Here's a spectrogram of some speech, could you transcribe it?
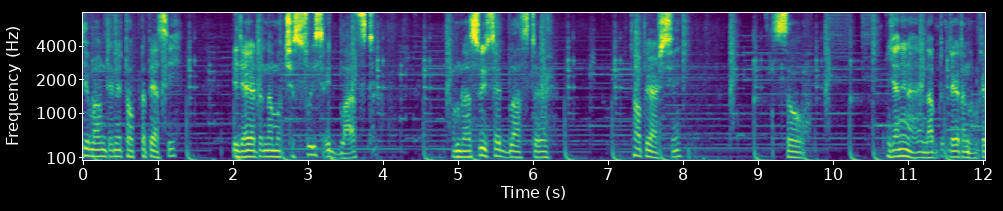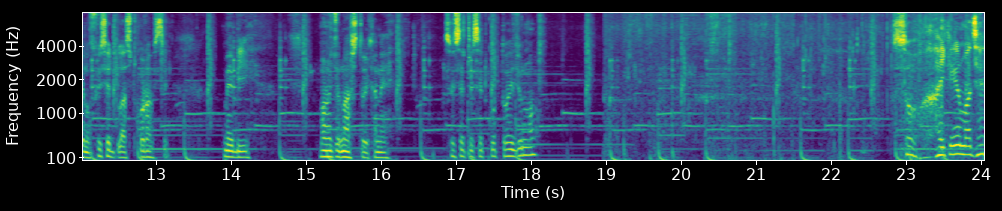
যে মাউন্টেনের টপটাতে আছি, এই জায়গাটার নাম হচ্ছে সুইসাইড ব্লাস্ট আমরা সুইসাইড ব্লাস্টের টপে আসছি। সো জানি না নাম- জায়গাটার নাম কেন সুইসাইড ব্লাস্ট করা হচ্ছে মেবি মানুষজন আসতো এখানে সুইসাইড টুইসাইড করতে এই জন্য। সো হাইকিংয়ের মাঝে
